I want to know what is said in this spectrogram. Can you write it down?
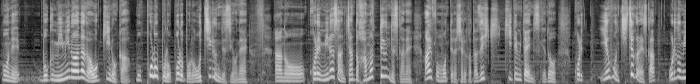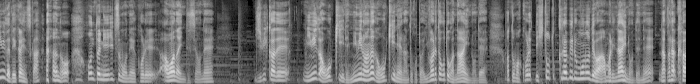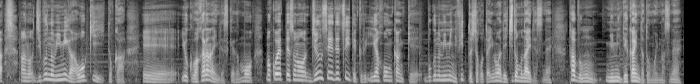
もうね僕耳の穴が大きいのかもうポロポロポロポロ落ちるんですよね。あのこれ皆さんちゃんとハマってるんですかね？iPhone 持ってらっしゃる方ぜひ聞いてみたいんですけどこれイヤホンちっちゃくないですか？俺の耳がでかいんですか？あの本当にいつもねこれ合わないんですよね。耳鼻科で耳が大きいね。耳の穴が大きいねなんてことは言われたことがないのであとまあこれって人と比べるものではあまりないのでねなかなかあの自分の耳が大きいとか、えー、よくわからないんですけども、まあ、こうやってその純正でついてくるイヤホン関係僕の耳にフィットしたことは今まで一度もないですね。多分耳でかいんだと思いますね。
